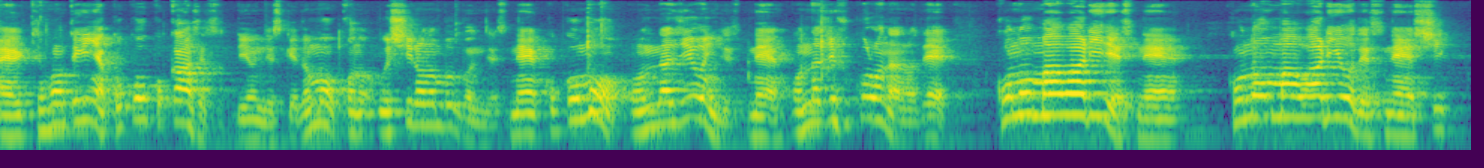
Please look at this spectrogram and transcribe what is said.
えー、基本的にはここを股関節って言うんですけども、この後ろの部分ですね、ここも同じようにですね、同じ袋なので、この周りですね、この周りをですね、しっ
